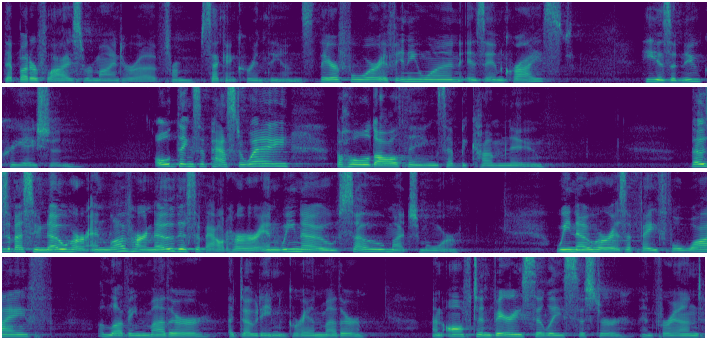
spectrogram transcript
that butterflies remind her of from 2 Corinthians. Therefore, if anyone is in Christ, he is a new creation. Old things have passed away. Behold, all things have become new. Those of us who know her and love her know this about her, and we know so much more. We know her as a faithful wife, a loving mother, a doting grandmother, an often very silly sister and friend.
